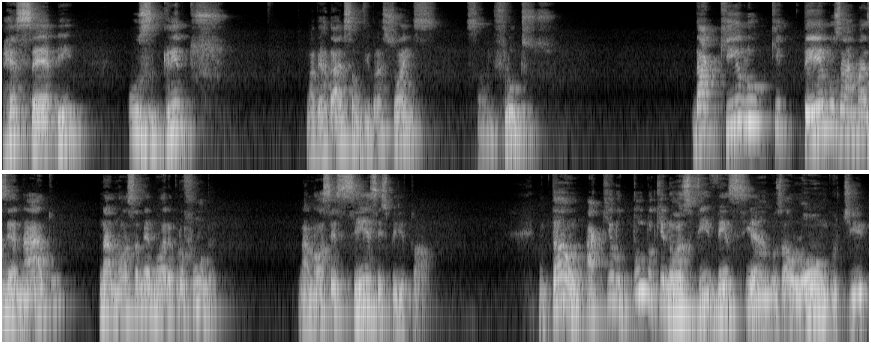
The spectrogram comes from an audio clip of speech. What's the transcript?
recebe os gritos. Na verdade, são vibrações, são influxos daquilo que temos armazenado na nossa memória profunda, na nossa essência espiritual. Então, aquilo tudo que nós vivenciamos ao longo de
